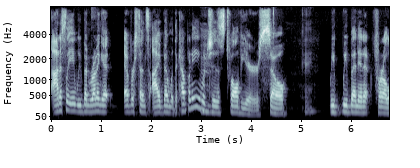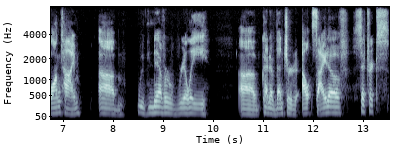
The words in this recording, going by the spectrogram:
honestly we've been running it ever since I've been with the company, which mm. is 12 years. So okay. we've, we've been in it for a long time. Um, we've never really uh, kind of ventured outside of Citrix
